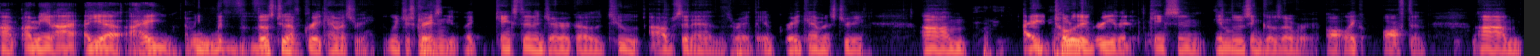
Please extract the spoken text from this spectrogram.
Um, I mean, I yeah, I I mean, with those two have great chemistry, which is crazy. Like Kingston and Jericho, the two opposite ends, right? They have great chemistry. Um, I totally agree that Kingston in losing goes over like often. Um,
